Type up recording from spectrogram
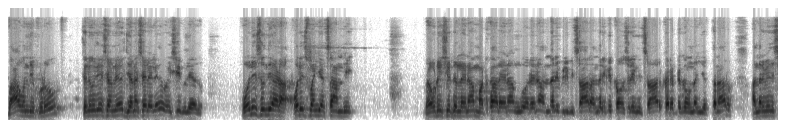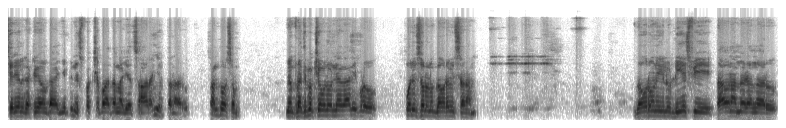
బాగుంది ఇప్పుడు. తెలుగుదేశం లేదు జనసేన లేదు వైసీపీ లేదు. పోలీస్ ఉంది ఆడ. పోలీస్ పనిచేస్తా ఉంది రౌడీ షీటర్లైనా మటకాలైనా ఇంకోరైనా అందరినీ పిలిపి సార్ అందరికీ కౌన్సిలింగ్ సార్ కరెక్ట్గా ఉండని చెప్తున్నారు. అందరి మీద చర్యలు గట్టిగా ఉంటాయని చెప్పి నిష్పక్షపాతంగా చేస్తున్నారని చెప్తున్నారు. సంతోషం. మేము ప్రతిపక్షంలో ఉన్నా కానీ ఇప్పుడు పోలీసులను గౌరవిస్తున్నాం. గౌరవనీయులు డిఎస్పి భావనా మేడం గారు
